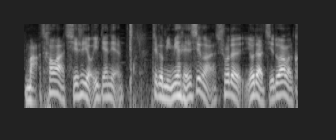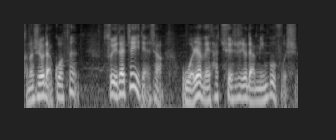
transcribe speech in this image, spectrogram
马超啊，其实有一点点 这个泯灭人性啊，说的有点极端了，可能是有点过分。所以在这一点上，我认为他确实是有点名不副实。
